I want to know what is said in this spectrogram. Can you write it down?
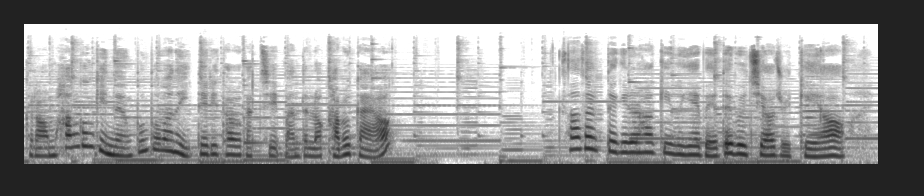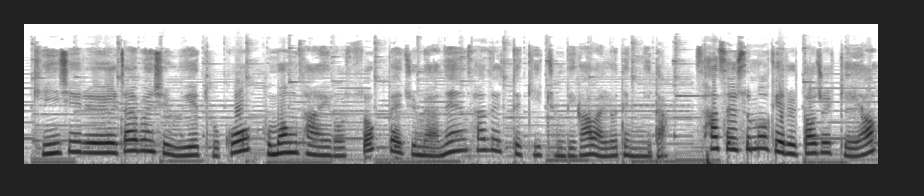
그럼 항군 기능 뿜뿜하는 이태리 타월 같이 만들러 가볼까요? 사슬뜨기를 하기 위해 매듭을 지어줄게요. 긴 실을 짧은 실 위에 두고 구멍 사이로 쏙 빼주면 사슬뜨기 준비가 완료됩니다. 사슬 20개를 떠줄게요.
